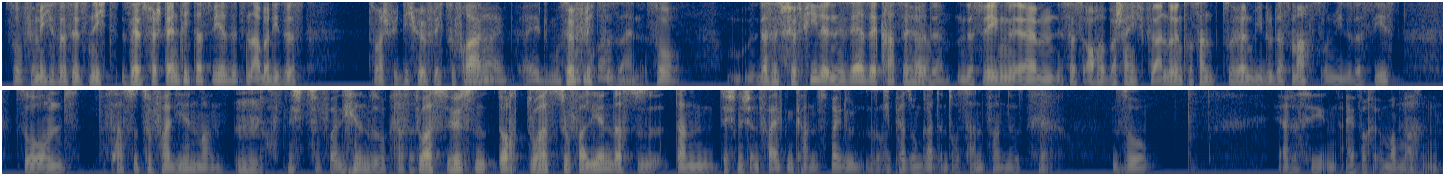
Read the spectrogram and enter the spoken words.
So, für mich ist das jetzt nicht selbstverständlich, dass wir hier sitzen, aber dieses, zum Beispiel dich höflich zu fragen, Ja, ey, höflich nur zu fragen. sein, so, das ist für viele eine sehr, sehr krasse Hürde. Und deswegen ähm, ist das auch wahrscheinlich für andere interessant zu hören, wie du das machst und wie du das siehst. So, und Was hast du zu verlieren, Mann? Mm. Du hast nichts zu verlieren. So. Du hast höchstens, doch, du hast zu verlieren, dass du dann dich nicht entfalten kannst, weil du So. die Person gerade interessant fandest. Ja. So, ja, deswegen einfach immer machen.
